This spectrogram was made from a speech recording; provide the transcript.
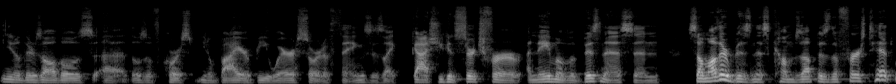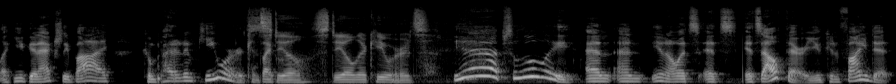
you know, there's all those, uh, those of course, you know, buyer beware sort of things. Is like, gosh, you can search for a name of a business and some other business comes up as the first hit. Like you can actually buy competitive keywords. Can like, steal steal their keywords. Yeah, absolutely. And and you know, it's it's it's out there. You can find it.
